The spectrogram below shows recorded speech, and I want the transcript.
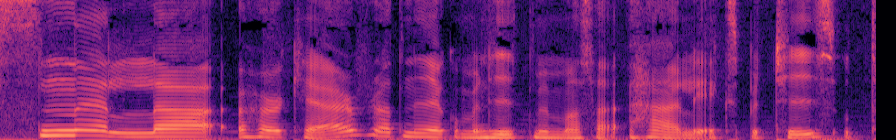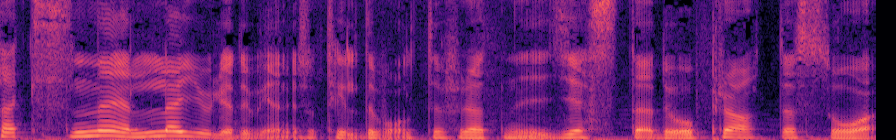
snälla Hercare för att ni har kommit hit med massa härlig expertis. Och tack snälla Julia Duvenius och Tilde Wolte för att ni gästade och pratade så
